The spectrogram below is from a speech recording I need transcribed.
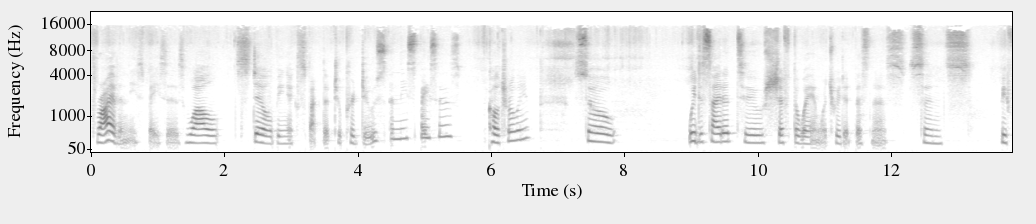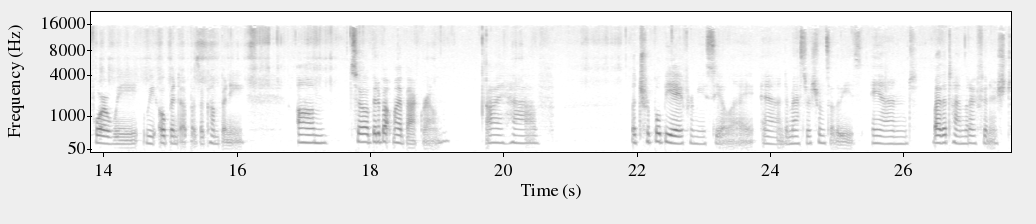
thrive in these spaces while still being expected to produce in these spaces culturally. So we decided to shift the way in which we did business since before we, we opened up as a company. Um, so, a bit about my background. I have a triple BA from UCLA and a master's from Sotheby's. And by the time that I finished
